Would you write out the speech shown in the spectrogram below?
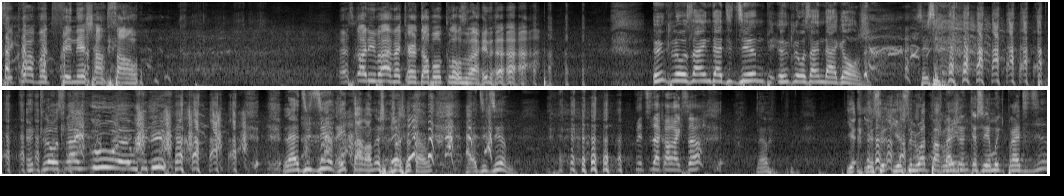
C'est quoi votre finish ensemble? Est-ce qu'on y va avec un double close line? Une clothesline d'Adidine, puis une clothesline de la gorge. c'est ça. Une close line où euh, au début? La Didine. Hé, tabarnouche, je vais parler. La Didine. Es-tu d'accord avec ça? Non. Il y a, le droit de parler. Imagine que c'est moi qui prends Didier.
